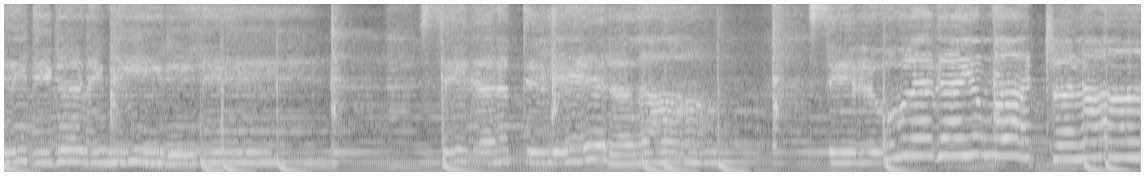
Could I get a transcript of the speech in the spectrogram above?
விதிகளை மீறியே சிகரத்தில் ஏறலாம். சிறு உலகையும் மாற்றலாம்.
